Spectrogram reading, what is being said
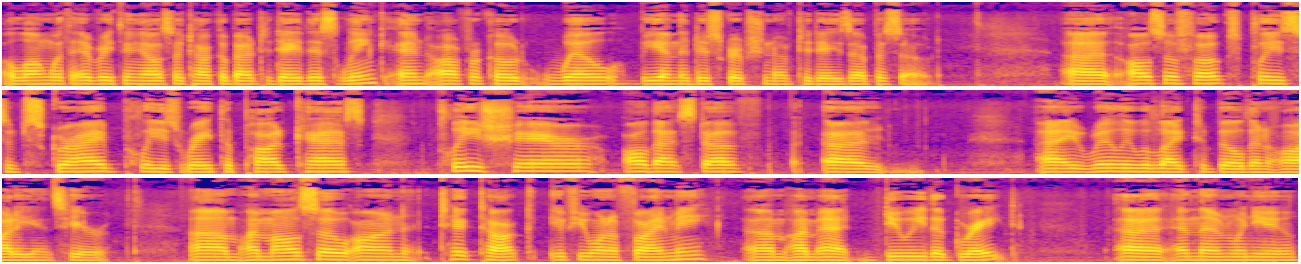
Along with everything else I talk about today, this link and offer code will be in the description of today's episode. Uh, also, folks, please subscribe. Please rate the podcast. Please share all that stuff. Uh, I really would like to build an audience here. Um, I'm also on TikTok if you want to find me. Um, I'm at Dewey the Great. Uh, and then when you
